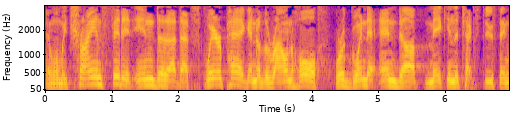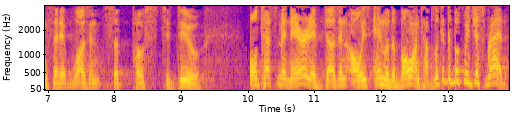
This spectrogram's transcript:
And when we try and fit it into that, that square peg into the round hole, we're going to end up making the text do things that it wasn't supposed to do. Old Testament narrative doesn't always end with a bow on top. Look at the book we just read.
